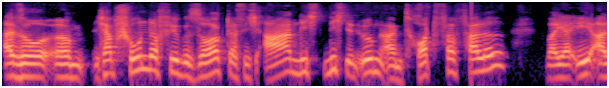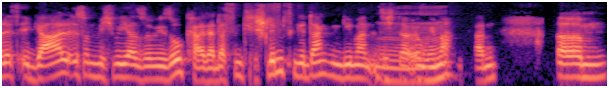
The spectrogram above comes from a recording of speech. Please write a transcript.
Also ähm, ich habe schon dafür gesorgt, dass ich A, nicht, nicht in irgendeinen Trott verfalle, weil ja eh alles egal ist und mich will ja sowieso keiner. Das sind die schlimmsten Gedanken, die man mhm. sich da irgendwie mhm. machen kann. Ähm,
